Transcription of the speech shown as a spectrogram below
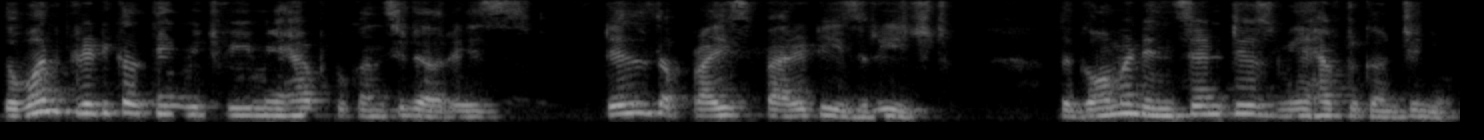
The one critical thing which we may have to consider is till the price parity is reached, the government incentives may have to continue.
